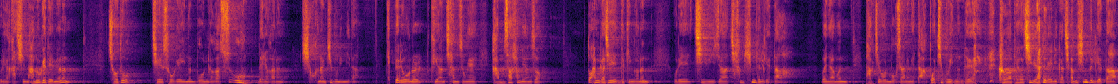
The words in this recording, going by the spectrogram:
우리가 같이 나누게 되면은 저도 제 속에 있는 뭔가가 쑥 내려가는 시원한 기분입니다 특별히 오늘 귀한 찬송에 감사하면서 또 한 가지 느낀 거는 우리 지휘자 참 힘들겠다. 왜냐하면 박재원 목사님이 딱 버티고 있는데 그 앞에서 지휘하려니까 참 힘들겠다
